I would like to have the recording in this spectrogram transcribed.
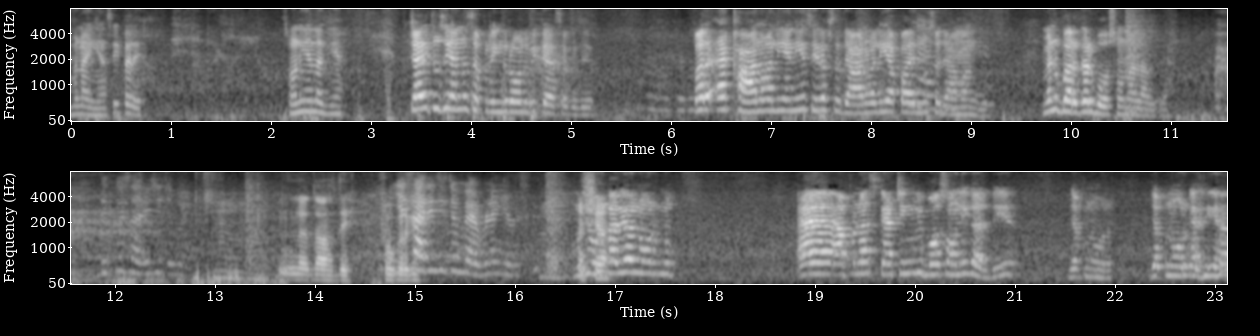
ਬਣਾਈਆਂ ਸੀ ਘਰੇ। ਸੋਹਣੀਆਂ ਲੱਗੀਆਂ। ਚਾਹੇ ਤੁਸੀਂ ਇਹਨੂੰ ਸਪਰਿੰਗ ਰੋਲ ਵੀ ਕਹਿ ਸਕਦੇ ਹੋ। ਪਰ ਇਹ ਖਾਣ ਵਾਲੀਆਂ ਨਹੀਂ ਸਿਰਫ ਸਜਾਉਣ ਵਾਲੀ ਆਪਾਂ ਇਹਨੂੰ ਸਜਾਵਾਂਗੇ। ਮੈਨੂੰ 버ਗਰ ਬਹੁਤ ਸੋਹਣਾ ਲੱਗ ਰਿਹਾ। ਦੇਖੋ ਇਹ ਸਾਰੀ ਚੀਜ਼ਾਂ ਮੈਂ ਹੂੰ। ਲੈ ਦੱਸ ਦੇ ਇਹ ਕੀ? ਸਾਰੀ ਚੀਜ਼ਾਂ ਮੈਂ ਬਣਾਈਆਂ ਵੈਸੇ। ਮਸ਼ਹੂਰ ਅੱਛਾ। ਕਰਿਓ ਨੂਰ ਨੂੰ। ਇਹ ਆਪਣਾ ਸਕੈਚਿੰਗ ਵੀ ਬਹੁਤ ਸੋਹਣੀ ਕਰਦੀ ਹੈ ਜਪਨੂਰ। ਜਪਨੂਰ ਕਹਿੰਦੀ ਆ।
